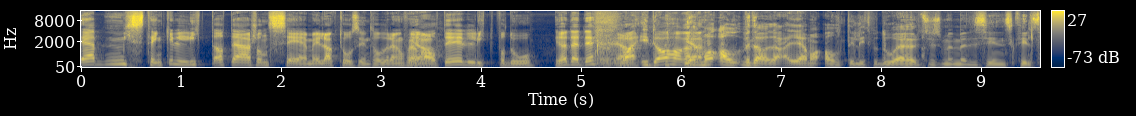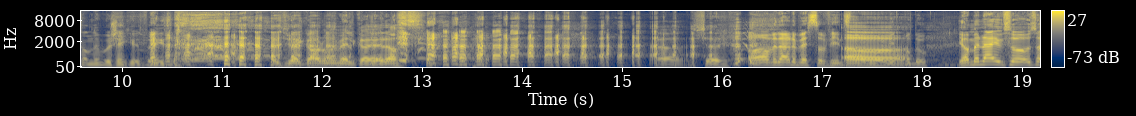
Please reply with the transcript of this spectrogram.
jeg mistenker litt at jeg er sånn semi-laktoseintolerant, for jeg må alltid litt på do. Ja, det er det. Ja. I dag har jeg Jeg må, al vet du, jeg må alltid litt på do. Jeg høres ut som en medisinsk tilstand du bør sjekke ut for lenge siden. Jeg tror jeg ikke har noe med melka å gjøre. ass. Ja, kjør. Å, men det er det beste som fins. Litt på do. Ja, men nei, så, så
